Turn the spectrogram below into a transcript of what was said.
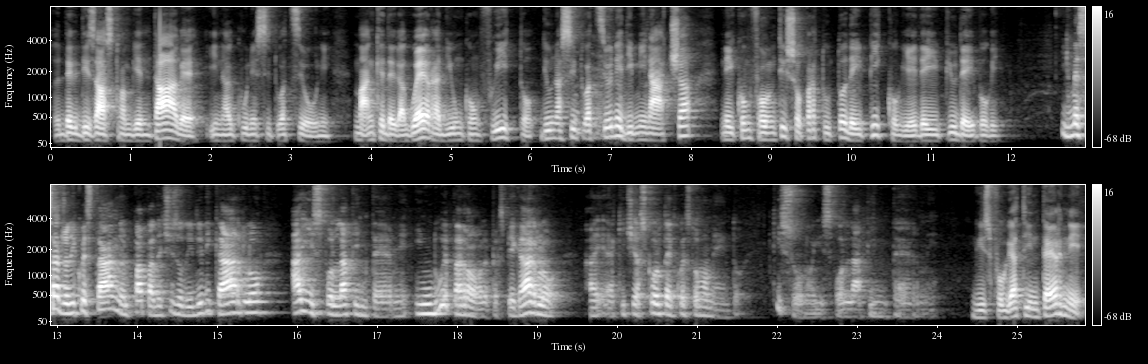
del disastro ambientale in alcune situazioni, ma anche della guerra, di un conflitto, di una situazione di minaccia nei confronti soprattutto dei piccoli e dei più deboli. Il messaggio di quest'anno il Papa ha deciso di dedicarlo agli sfollati interni, in due parole per spiegarlo a, a chi ci ascolta in questo momento. Chi sono gli sfollati interni? Gli sfollati interni,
